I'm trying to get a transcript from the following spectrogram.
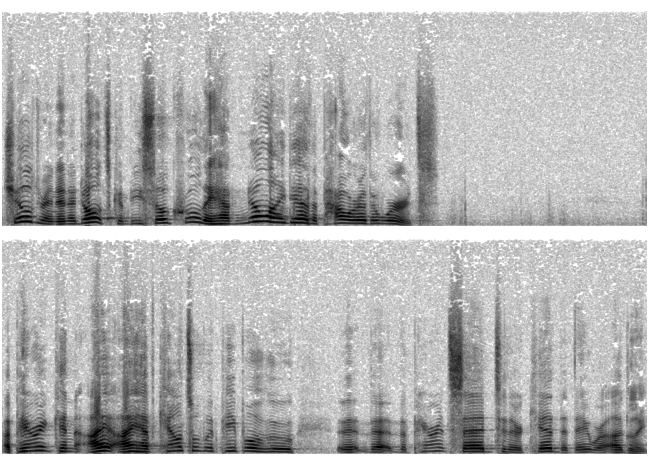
Children and adults can be so cruel, they have no idea the power of their words. A parent can, I, I have counseled with people who the, the, the parents said to their kid that they were ugly.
